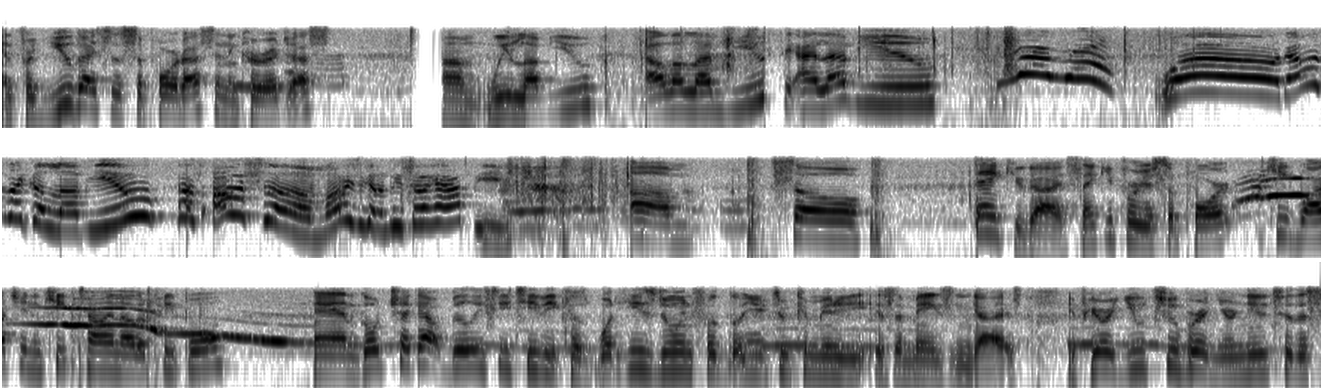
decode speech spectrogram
and for you guys to support us and encourage us. Um, we love you. Ella loves you. Say, I love you. Whoa, that was like a love you. That's awesome. Mommy's going to be so happy. Um, so, thank you guys. Thank you for your support. Keep watching and keep telling other people. And go check out Billy C TV because what he's doing for the YouTube community is amazing, guys. If you're a YouTuber and you're new to this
